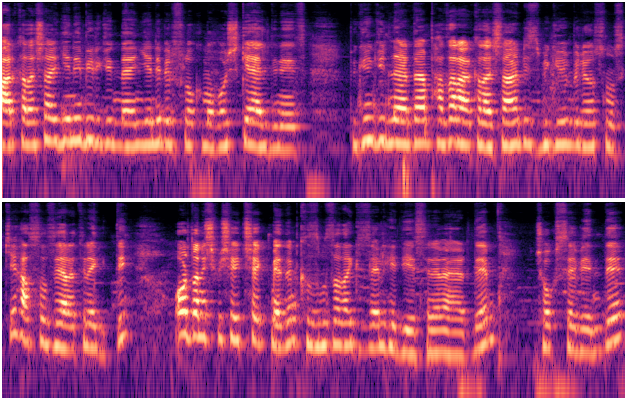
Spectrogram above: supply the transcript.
arkadaşlar yeni bir günden yeni bir vloguma hoş geldiniz. Bugün günlerden pazar arkadaşlar biz bir gün biliyorsunuz ki hasta ziyaretine gittik. Oradan hiçbir şey çekmedim kızımıza da güzel hediyesini verdim. Çok sevindi.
